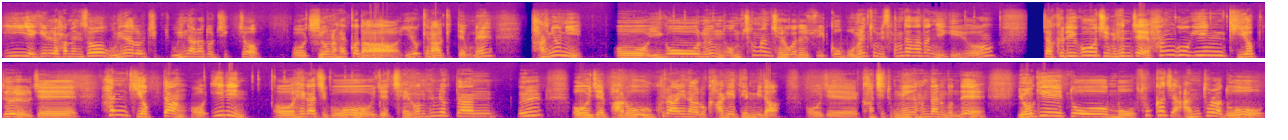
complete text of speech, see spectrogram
이 얘기를 하면서 우리나라도 직- 우리나라도 직접 어, 지원을 할 거다 이렇게 나왔기 때문에 당연히 어 이거는 엄청난 재료가 될 수 있고 모멘텀이 상당하다는 얘기예요. 자 그리고 지금 현재 한국인 기업들 이제 한 기업당 어 1인 어 해가지고 이제 재건 협력단을 어 이제 바로 우크라이나로 가게 됩니다. 어 이제 같이 동행한다는 건데 여기에 또 뭐 속하지 않더라도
